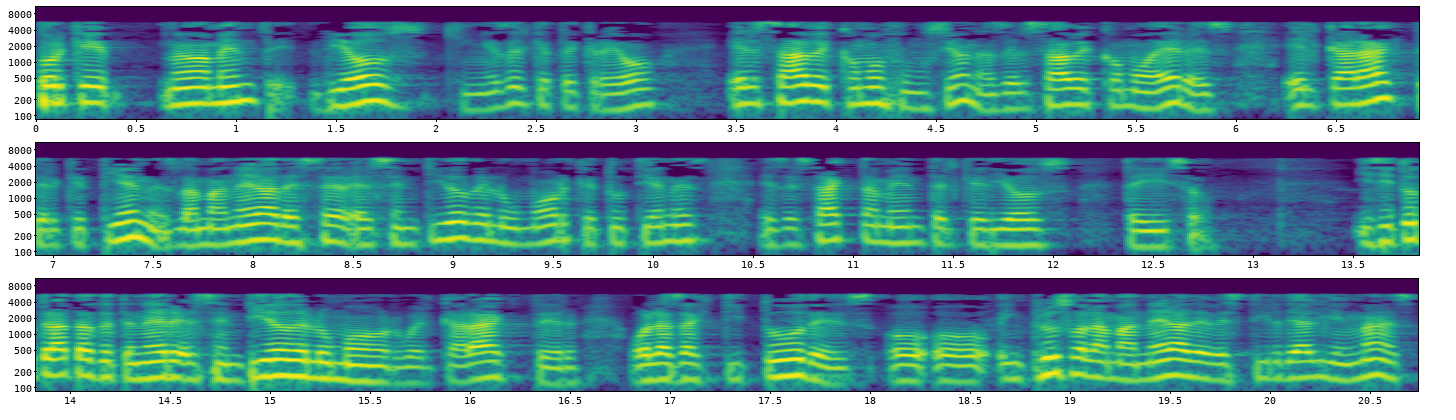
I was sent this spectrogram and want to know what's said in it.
Porque, nuevamente, Dios, quien es el que te creó, él sabe cómo funcionas, Él sabe cómo eres, el carácter que tienes, la manera de ser, el sentido del humor que tú tienes es exactamente el que Dios te hizo. Y si tú tratas de tener el sentido del humor o el carácter o las actitudes o, incluso la manera de vestir de alguien más,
